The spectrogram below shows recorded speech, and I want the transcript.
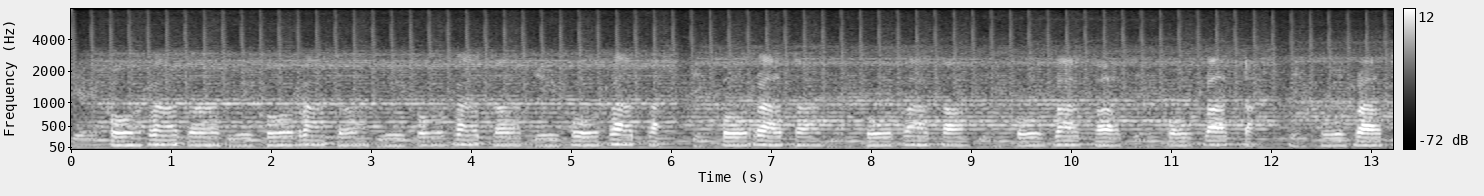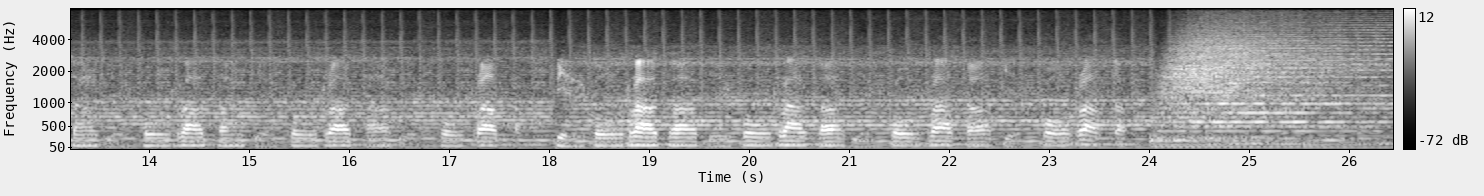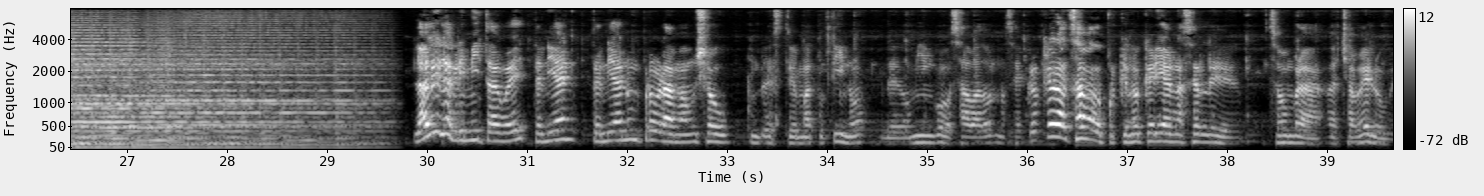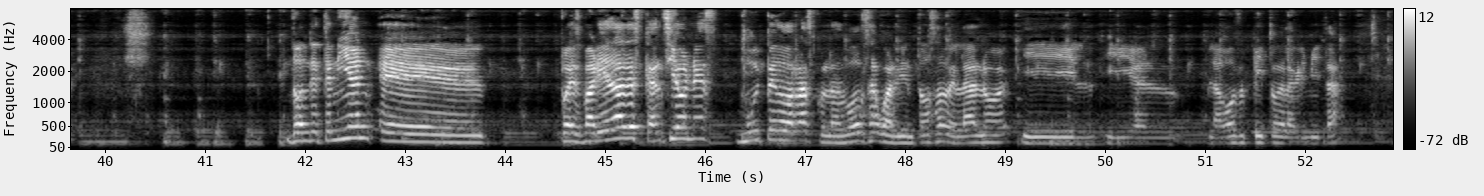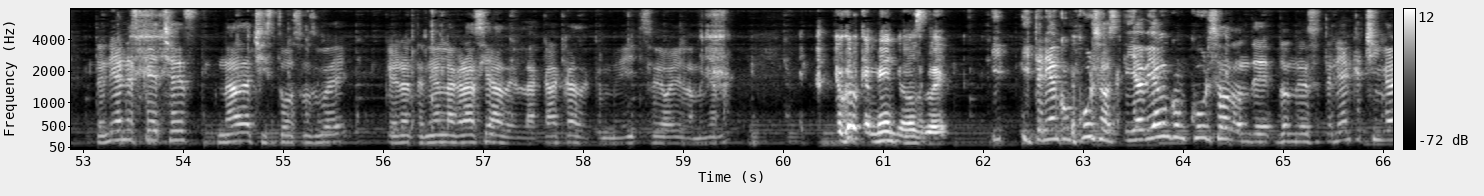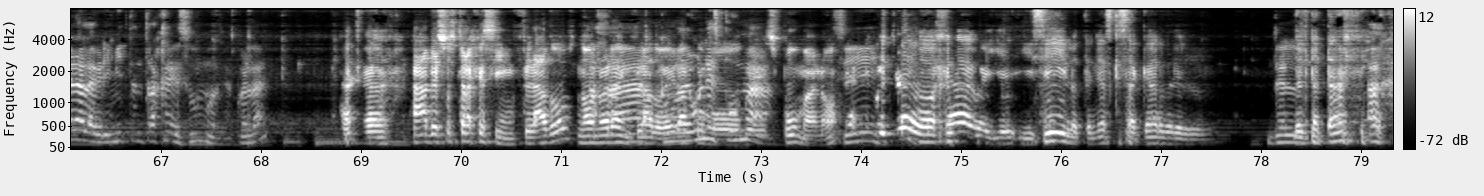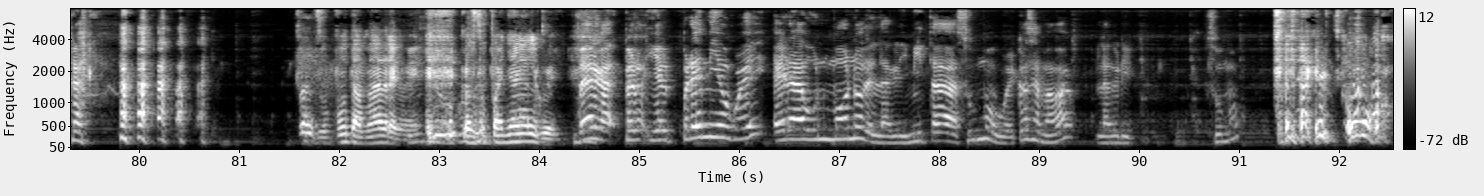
Lalo y Lagrimita, güey, tenían, tenían un programa, un show este, matutino de domingo o sábado, no sé, creo que era el sábado porque no querían hacerle sombra a Chabelo, güey. Donde tenían, eh, pues, variedades, canciones muy pedorras con la voz aguardientosa de Lalo y, y el- la voz de Pito de Lagrimita. Tenían sketches nada chistosos, güey. Que era, tenían la gracia de la caca de que me hice hoy en la mañana. Yo creo que menos, güey. Y, y tenían concursos. Y había un concurso donde, donde se tenían que chingar a Lagrimita en traje de sumo, ¿se acuerdan? Ajá. Ah, de esos trajes inflados. No, no era inflado, como era de como espuma. de espuma, ¿no? Sí, Pues claro, ajá, güey. Y, y sí, lo tenías que sacar del, del... del tatán. Ajá. Con su puta madre, güey. Con su pañal, güey. Verga, pero y el premio, güey, era un mono de Lagrimita Sumo, güey. ¿Cómo se llamaba? Lagri... ¿Sumo? ¿Cómo?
